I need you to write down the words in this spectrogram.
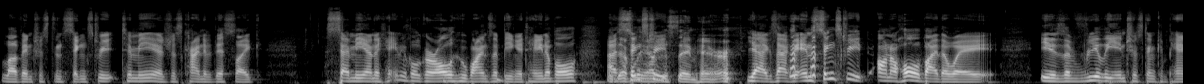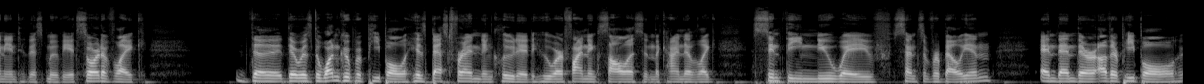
love interest in Sing Street to me. As just kind of this like semi unattainable girl who winds up being attainable. Uh, Sing Street, the same hair. Yeah, exactly. And Sing Street on a whole, by the way, is a really interesting companion to this movie. It's sort of like the there was the one group of people, his best friend included, who are finding solace in the kind of like synthy new wave sense of rebellion. And then there are other people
